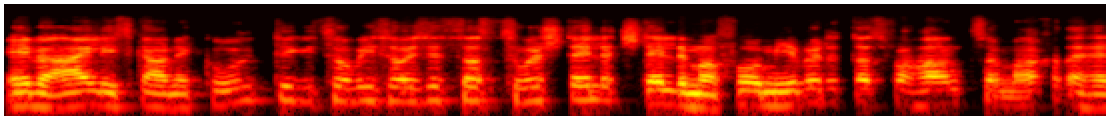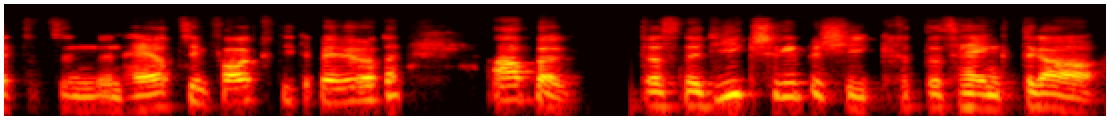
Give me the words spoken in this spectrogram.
Eben, eigentlich ist gar nicht gültig, so wie sie uns jetzt das zustellen. Stell dir mal vor, wir würden das von Hand so machen, dann hätte es einen, Herzinfarkt in der Behörde. Aber das nicht eingeschrieben schicken, das hängt daran,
